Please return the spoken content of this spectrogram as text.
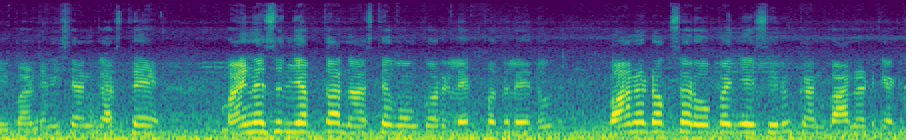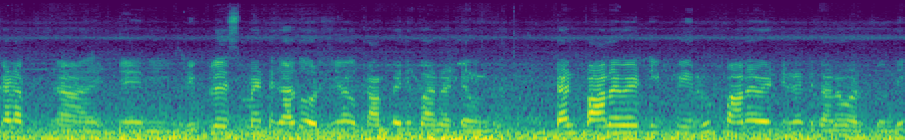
ఈ బండి విషయానికి వస్తే మైనస్లు చెప్తా నస్తే కొనుక్కోరు లేకపోతే లేదు. బానట్ ఒకసారి ఓపెన్ చేసిరు కానీ బానట్కి ఎక్కడ రిప్లేస్మెంట్ కాదు ఒరిజినల్ కంపెనీ బానటే ఉంది. కానీ పానవేటి ఇప్పిర్రు పానవేటినట్టు కనబడుతుంది.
